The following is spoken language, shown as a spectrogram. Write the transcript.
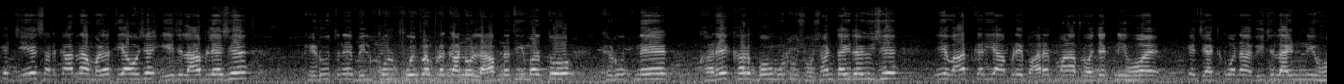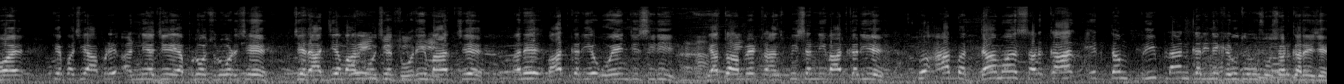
કે જે સરકારના મળતિયાઓ છે એ જ લાભ લે છે. ખેડૂતને બિલકુલ કોઈ પણ પ્રકારનો લાભ નથી મળતો. ખેડૂતને ખરેખર બહુ મોટું શોષણ થઈ રહ્યું છે. એ વાત કરીએ આપણે ભારતમાળા પ્રોજેક્ટની હોય કે જેટકોના વીજ લાઇનની હોય કે પછી આપણે અન્ય જે એપ્રોચ રોડ છે જે રાજ્ય માર્ગો છે ધોરી માર્ગ છે અને વાત કરીએ ઓએનજીસીની યા તો આપણે ટ્રાન્સમિશનની વાત કરીએ તો આ બધામાં સરકાર એકદમ પ્રી પ્લાન કરીને ખેડૂતોનું શોષણ કરે છે.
